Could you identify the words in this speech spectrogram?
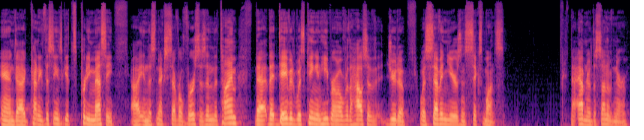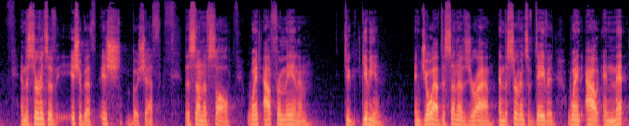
and uh, kind of this scene gets pretty messy uh, in this next several verses. And the time that, that David was king in Hebron over the house of Judah was seven years and six months. Now Abner, the son of Ner, and the servants of Ishbosheth the son of Saul, went out from Mahanaim to Gibeon. And Joab, the son of Zeruiah, and the servants of David went out and met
